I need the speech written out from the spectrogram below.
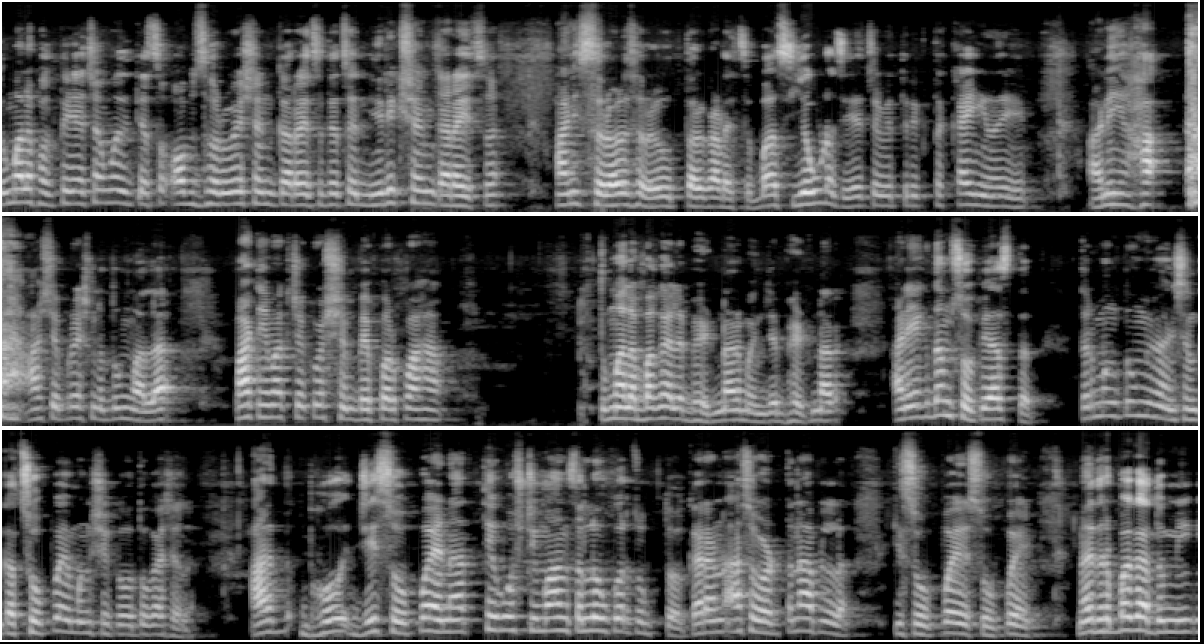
तुम्हाला फक्त याच्यामध्ये त्याचं ऑब्झर्वेशन करायचं त्याचं निरीक्षण करायचं आणि सरळ सरळ उत्तर काढायचं. बस एवढंच याच्या व्यतिरिक्त काही नाही. आणि हा असे प्रश्न तुम्हाला पाठीमागचे क्वेश्चन पेपर पहा. तुम्हाला बघायला भेटणार म्हणजे भेटणार आणि एकदम सोपे असतात. तर मग तुम्ही म्हणशाल का सोपं आहे? मग शिकवतो कशाला? अर्ध भो जे सोपं आहे ना ते गोष्टी माणसं लवकर चुकतं. कारण असं वाटतं ना आपल्याला की सोपं आहे सोपं आहे. नाहीतर बघा तुम्ही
